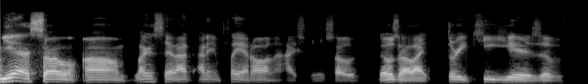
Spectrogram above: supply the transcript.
Yeah, so um, like I said, I, I didn't play at all in high school. So those are like three key years of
